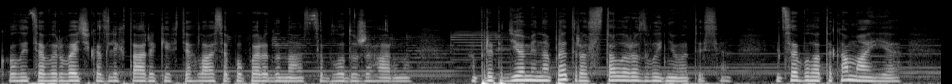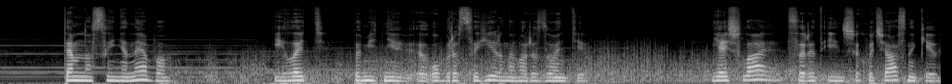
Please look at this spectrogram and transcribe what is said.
коли ця вервечка з ліхтариків тяглася попереду нас, це було дуже гарно. А при підйомі на Петрос стало розвиднюватися. І це була така магія. Темно-синє небо і ледь помітні е, образи гір на горизонті. Я йшла серед інших учасників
